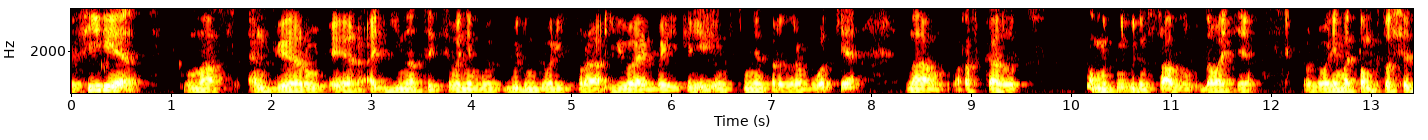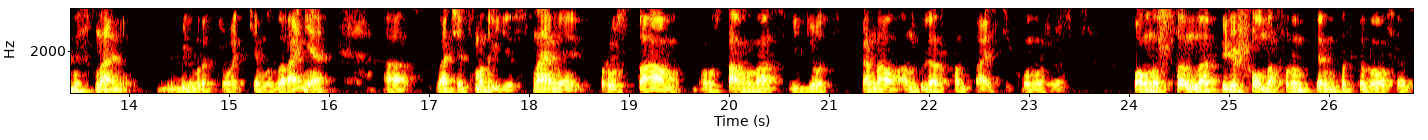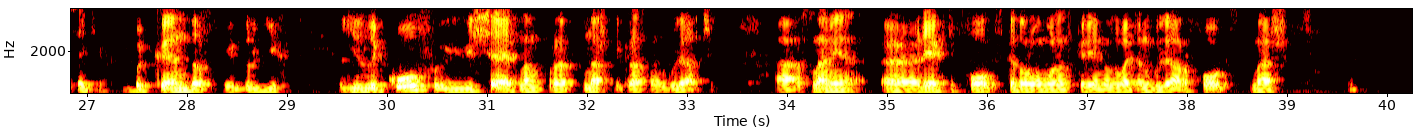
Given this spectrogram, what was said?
эфире у нас NGRU R11. Сегодня мы будем говорить про UI Bakery, инструмент разработки. Нам расскажут, ну, мы не будем сразу, давайте поговорим о том, кто сегодня с нами. Не будем раскрывать тему заранее. А, значит, смотрите, с нами Рустам. Рустам у нас ведет канал Angular Fantastic. Он уже полноценно перешел на фронтенд, отказался от всяких бэкэндов и других языков и вещает нам про наш прекрасный ангулярчик. А, с нами э, Reactive Fox, которого можно скорее назвать Angular Fox, наш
